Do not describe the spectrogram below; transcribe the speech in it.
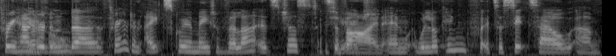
300 and, uh, 308 square metre villa. It's just That's divine. huge. And we're looking for, it's a set sale um,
